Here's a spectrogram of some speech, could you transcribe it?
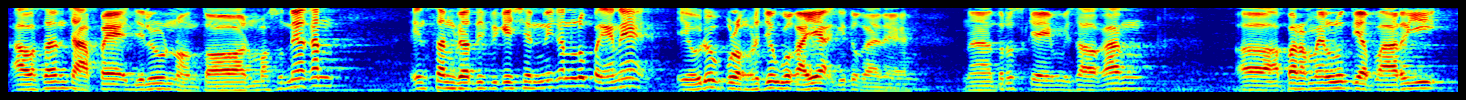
alasan capek, jadi lu nonton. Maksudnya kan instant gratification ini kan lu pengennya ya udah pulang kerja gua kaya gitu kan ya. Nah terus kayak misalkan eh, apa namanya lu tiap hari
